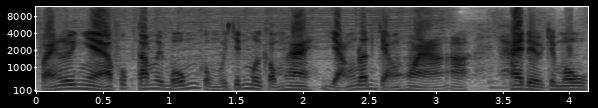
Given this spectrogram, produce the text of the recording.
phản lưới nhà ở phút 84 cùng với 90 cộng 2 dẫn đến trận hòa à, hai đều cho MU.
